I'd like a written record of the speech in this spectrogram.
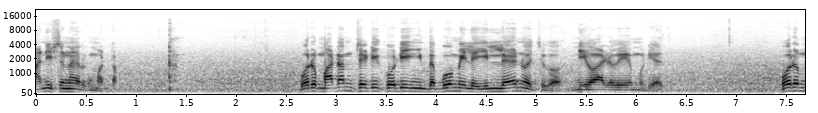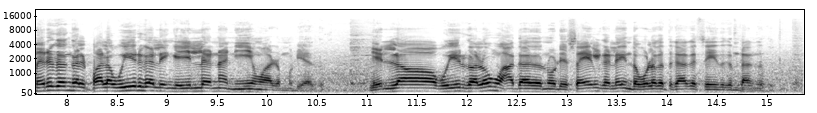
மனுஷனும் இருக்க மாட்டான் ஒரு மரம் செடி கொடி இந்த பூமியில் இல்லைன்னு வச்சுக்கோ நீ வாழவே முடியாது. ஒரு மிருகங்கள் பல உயிர்கள் இங்கே இல்லைன்னா நீயும் வாழ முடியாது. எல்லா உயிர்களும் அது அதனுடைய செயல்களை இந்த உலகத்துக்காக செய்துக்கிட்டு தாங்குது ம்.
